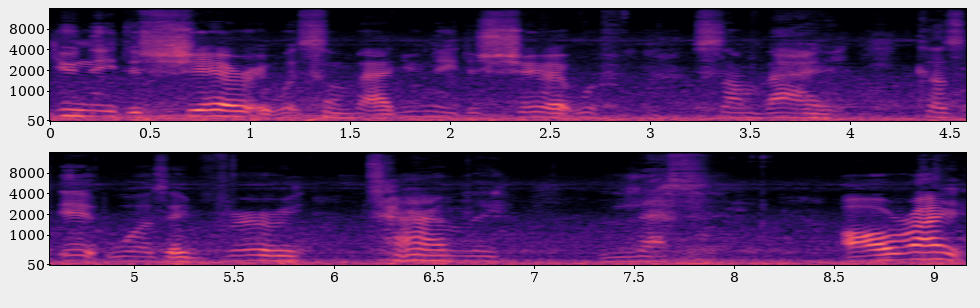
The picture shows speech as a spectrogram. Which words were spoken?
you need to share it with somebody. You need to share it with somebody because it was a very timely lesson. All right.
